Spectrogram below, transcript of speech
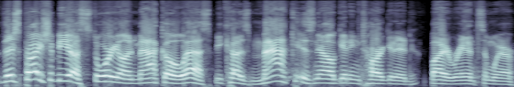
This probably should be a story on Mac OS because Mac is now getting targeted by ransomware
